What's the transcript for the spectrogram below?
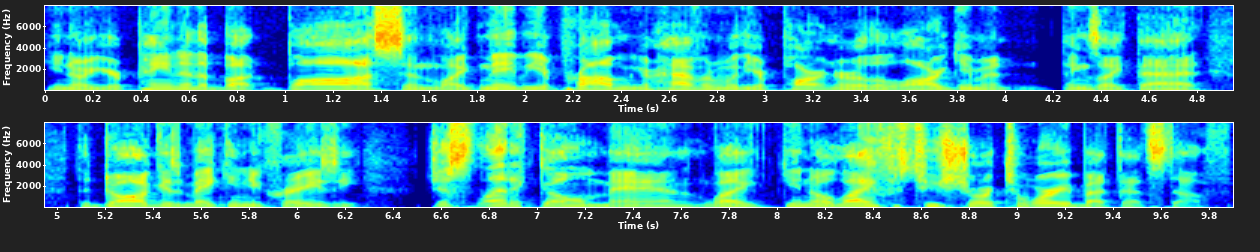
you know, your pain in the butt boss and like maybe a problem you're having with your partner, a little argument, things like that. The dog is making you crazy. Just let it go, man. Like, you know, life is too short to worry about that stuff.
